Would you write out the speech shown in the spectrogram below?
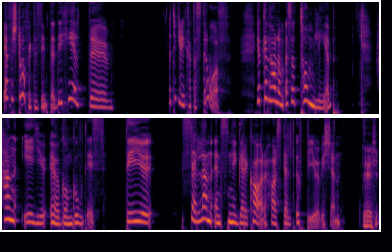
Jag förstår faktiskt inte. Det är helt... Eh, jag tycker det är katastrof. Jag kan hålla med, alltså Tom Leb, han är ju ögongodis. Det är ju sällan en snyggare kar har ställt upp i Eurovision. Det är,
